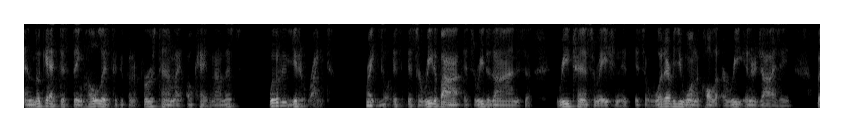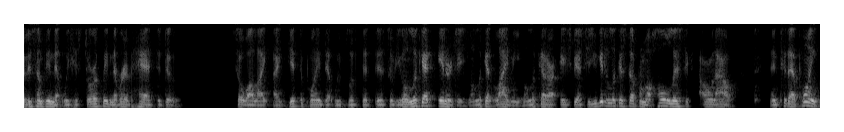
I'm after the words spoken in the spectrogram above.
and look at this thing holistically for the first time, like, okay, now let's, what if we get it right? Right, mm-hmm. so it's, it's a redesign, it's a redesign, it's a retransformation, it's, it's a whatever you want to call it, a re-energizing, but it's something that we historically never have had to do. So while I, I get the point that we've looked at this, so if you're gonna look at energy, you're gonna look at lighting, you're gonna look at our HVAC, you get to look at stuff from a holistic on out. And to that point,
